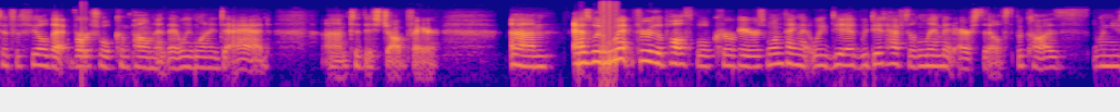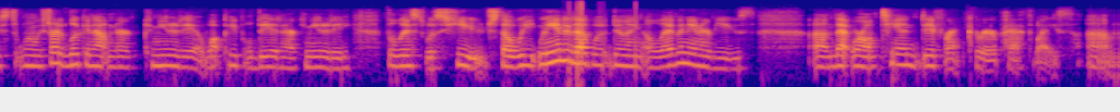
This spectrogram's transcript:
to fulfill that virtual component that we wanted to add um, to this job fair. Um, as we went through the possible careers, one thing that we did, we did have to limit ourselves because when you when we started looking out in our community at what people did in our community, the list was huge. So we we ended up with doing 11 interviews um, that were on 10 different career pathways. Um,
